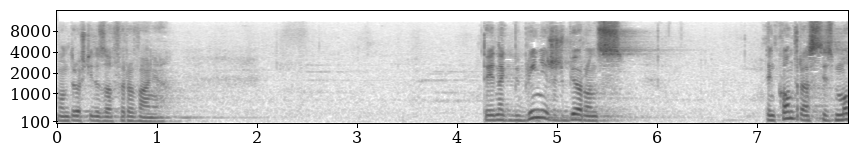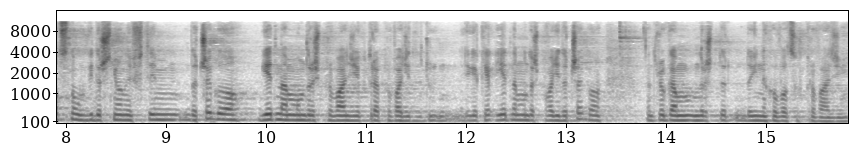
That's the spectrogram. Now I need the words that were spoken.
mądrości do zaoferowania. To jednak biblijnie rzecz biorąc, ten kontrast jest mocno uwidoczniony w tym, do czego jedna mądrość prowadzi, która prowadzi do, jedna mądrość prowadzi do czego, a druga mądrość do, do innych owoców prowadzi.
